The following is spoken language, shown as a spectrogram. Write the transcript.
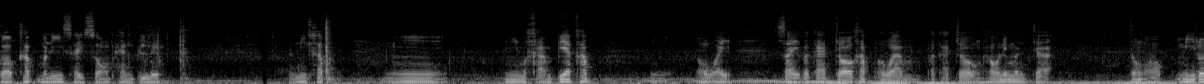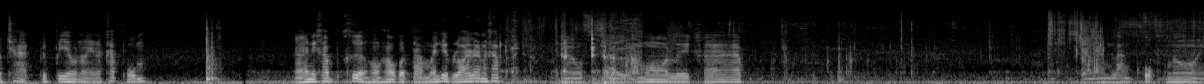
กรอบๆครับวันนี้ใส่สองแผ่นไปเลยอันนี้ครับนี่มีมะขามเปียกครับ นี่เอาไว้ใส่ประกาศจอครับเพราะว่าประกาศจอของเขานี่มันจะต้องออกมีรสชาติเปรี้ยวๆหน่อยนะครับ ผมอันนี้ครับเครื่องของเขาก็ตำไว้เรียบร้อยแล้วนะครับเอาใส่หม้อเลยครับใส่น้ำล้างคกหน่อย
